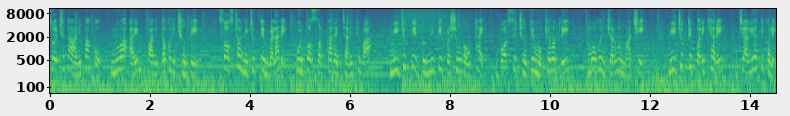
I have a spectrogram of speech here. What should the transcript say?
ସ୍ୱଚ୍ଛତା ଆଣିବାକୁ ନୂଆ ଆଇନ ପାରିତ କରିଛନ୍ତି। ଷଷ୍ଠ ନିଯୁକ୍ତି ମେଳାରେ ପୂର୍ବ ସରକାରରେ ଚାଲିଥିବା ନିଯୁକ୍ତି ଦୁର୍ନୀତି ପ୍ରସଙ୍ଗ ଉଠାଇ ବର୍ଷିଛନ୍ତି ମୁଖ୍ୟମନ୍ତ୍ରୀ ମୋହନ ଚରଣ ମାଝୀ। ନିଯୁକ୍ତି ପରୀକ୍ଷାରେ ଜାଲିଆତି କଲେ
